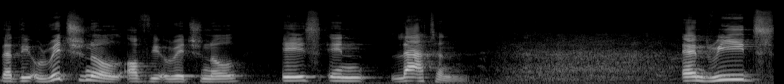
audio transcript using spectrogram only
that the original of the original is in Latin and reads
